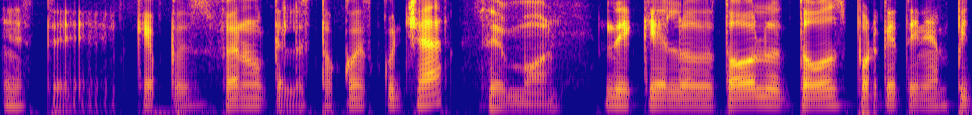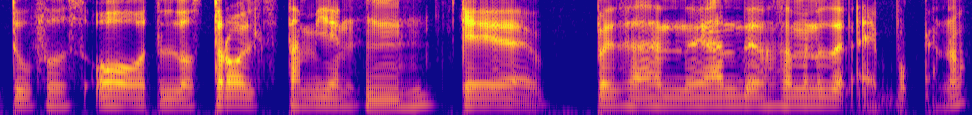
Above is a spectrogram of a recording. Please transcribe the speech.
este, que pues fueron lo que les tocó escuchar, Simón. de que los, todos, todos porque tenían pitufos, o los trolls también, que pues eran de más o menos de la época, ¿no?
